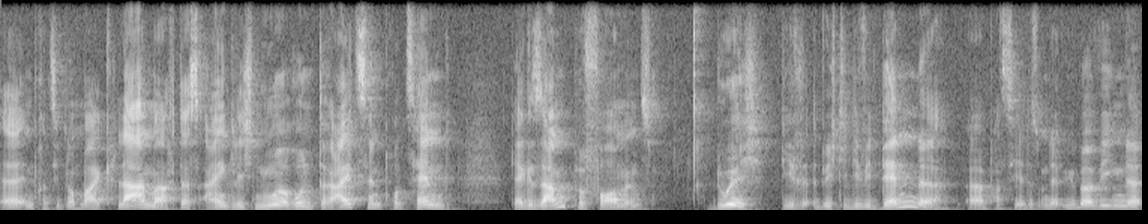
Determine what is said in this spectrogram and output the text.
äh, im Prinzip nochmal klar macht, dass eigentlich nur rund 13 Prozent der Gesamtperformance durch die, durch die Dividende äh, passiert ist und der überwiegende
